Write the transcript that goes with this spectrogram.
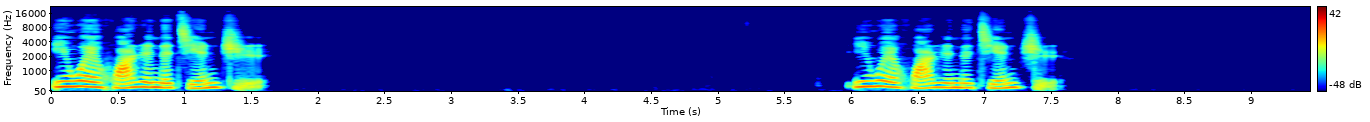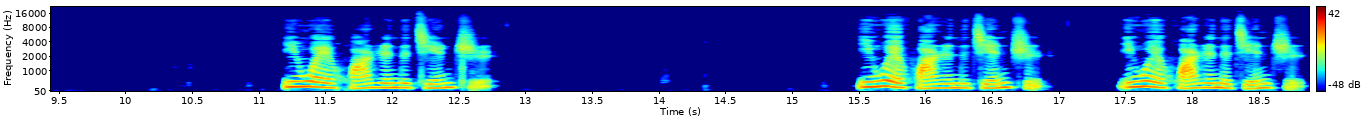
因为华人的剪纸。因为华人的剪纸，因为华人的剪纸，因为华人的剪纸，因为华人的剪纸，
